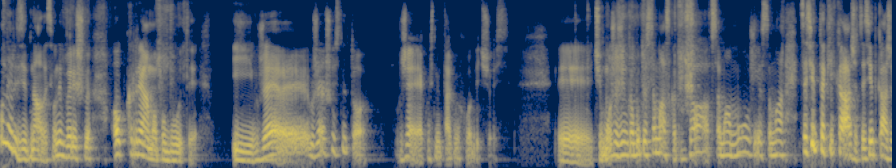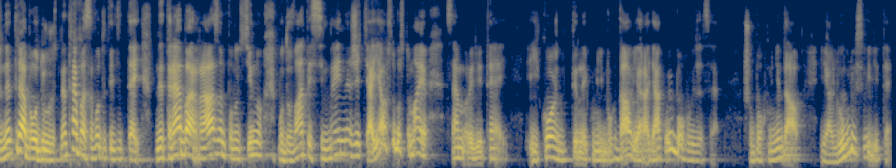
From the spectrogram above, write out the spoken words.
Вони роз'єдналися, вони вирішили окремо побути. І вже, вже щось не то. Вже якось не так виходить щось. Е, Чи може жінка бути сама? Сказати, я сама можу, я сама. Це світ так і каже. Це світ каже, не треба одружити, не треба заводити дітей, не треба разом повноцінно будувати сімейне життя. Я особисто маю семеро дітей. І кожна дитина, яку мені Бог дав, я дякую Богу за це, що Бог мені дав. Я люблю своїх дітей.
